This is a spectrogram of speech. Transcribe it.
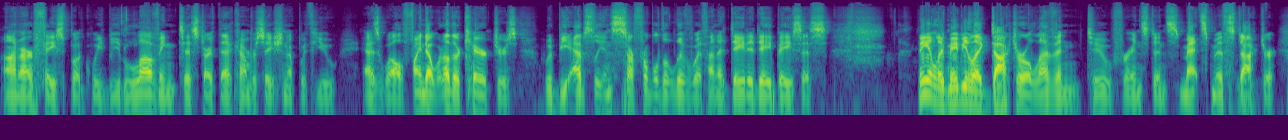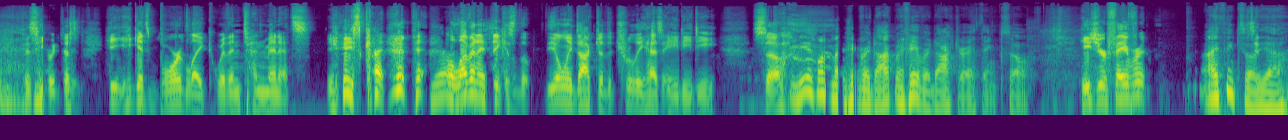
on our Facebook. We'd be loving to start that conversation up with you as well. Find out what other characters would be absolutely insufferable to live with on a day to day basis. Thinking like maybe like Doctor Eleven too, for instance, Matt Smith's Doctor, because he would just he, he gets bored like within ten minutes. He's kind Yeah. Eleven, I think, is the, the only doctor that truly has ADD. So And he is one of my favorite doc, my favorite doctor, I think. So he's your favorite. I think so. Yeah.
